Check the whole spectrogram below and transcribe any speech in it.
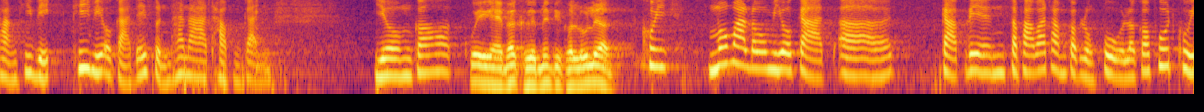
ทางพี่บิ๊กที่มีโอกาสได้สนทนาธรรมกัน โยมก็คุยไงเมื่อคืนไม่มีคนรู้เรื่อง คุยเมื่อวานเรามีโอกาสกราบเรียนสภาวะธรรมกับหลวงปู่ แล้วก็พูดคุย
